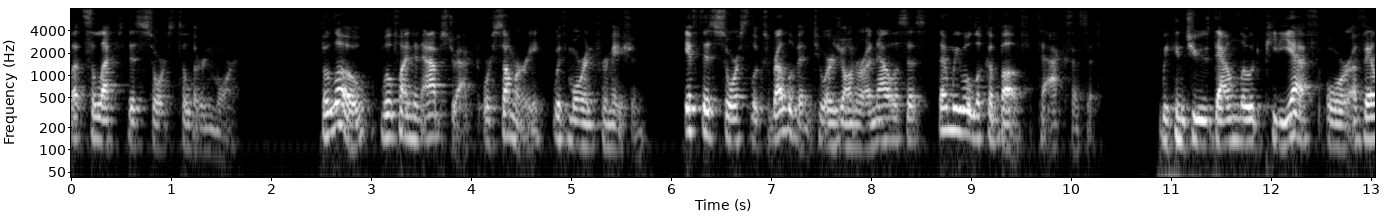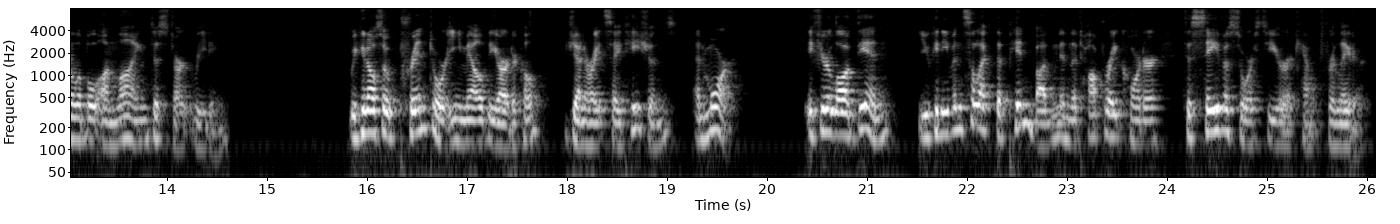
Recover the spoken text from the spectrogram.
Let's select this source to learn more. Below, we'll find an abstract or summary with more information. If this source looks relevant to our genre analysis, then we will look above to access it. We can choose Download PDF or Available Online to start reading. We can also print or email the article, generate citations, and more. If you're logged in, you can even select the pin button in the top right corner to save a source to your account for later.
